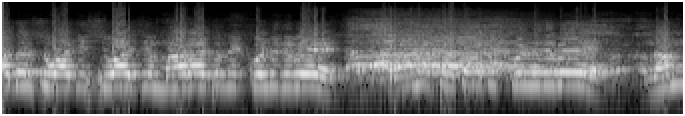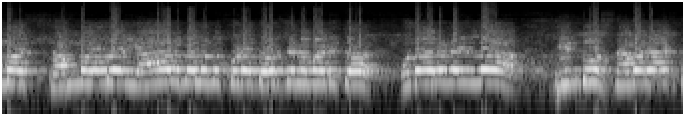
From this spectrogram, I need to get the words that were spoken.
ಆದರ್ಶವಾಗಿ ಶಿವಾಜಿ ಮಹಾರಾಜರು ಇಟ್ಕೊಂಡಿದ್ದೀವಿ ರಾಣ ಪ್ರತಾಪ್ ಇಟ್ಕೊಂಡಿದ್ದೀವಿ. ನಮ್ಮ, ನಮ್ಮವರು ಯಾರ ಮೇಲೂ ಕೂಡ ದೌರ್ಜನ್ಯ ಮಾಡಿದ್ದ ಉದಾಹರಣೆ ಇಲ್ಲ. Hindus never act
